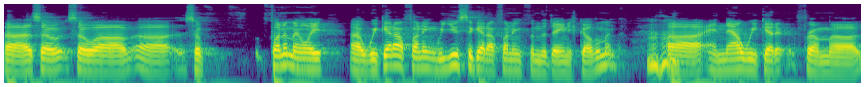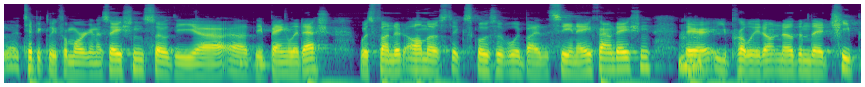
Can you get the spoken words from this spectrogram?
Uh, so so uh, uh so fundamentally, uh, we get our funding. We used to get our funding from the Danish government, mm-hmm. uh, and now we get it from uh, typically from organizations. So the uh, uh, the Bangladesh was funded almost exclusively by the C&A Foundation. Mm-hmm. There, you probably don't know them. They're cheap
